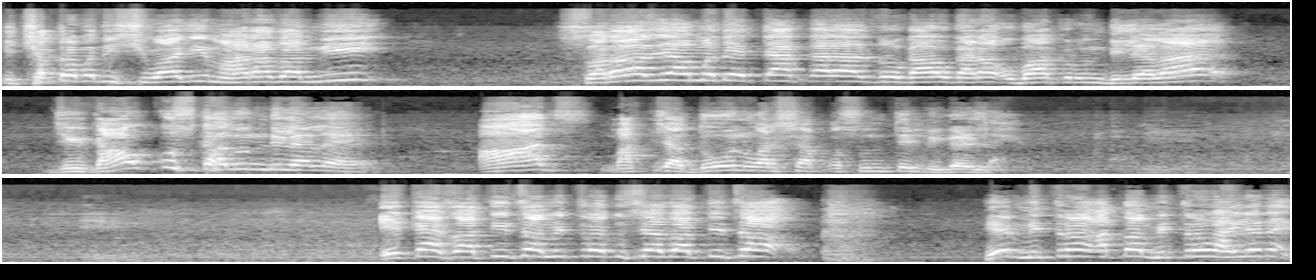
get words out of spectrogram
की छत्रपती शिवाजी महाराजांनी स्वराज्यामध्ये त्या काळात जो गावगाडा उभा करून दिलेला जे गावकुस घालून दिलेलं आहे आज मागच्या दोन वर्षापासून ते बिघडलंय एका जातीचा मित्र दुसऱ्या जातीचा. हे मित्र आता मित्र राहिले नाही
